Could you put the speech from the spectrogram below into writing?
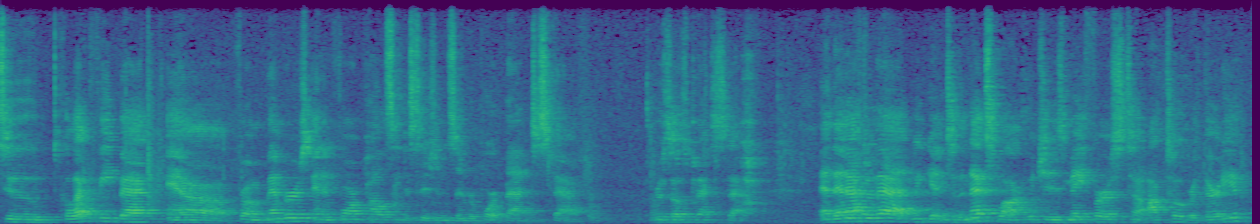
to collect feedback uh, from members and inform policy decisions and report back to staff, results back to staff. And then after that, we get into the next block, which is May 1st to October 30th.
